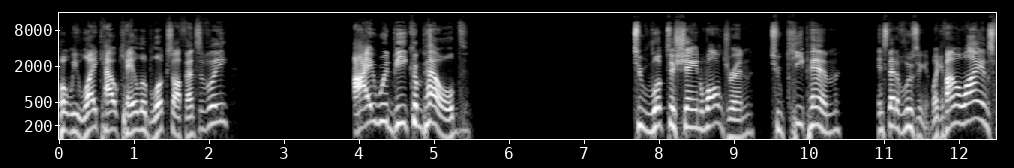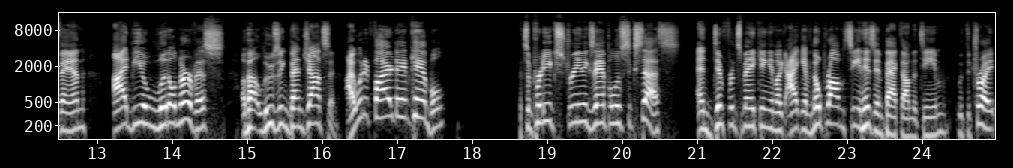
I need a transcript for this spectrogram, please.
but we like how Caleb looks offensively, I would be compelled to look to Shane Waldron to keep him instead of losing him. Like if I'm a Lions fan, I'd be a little nervous about losing Ben Johnson. I wouldn't fire Dan Campbell. It's a pretty extreme example of success and difference making. And like, I have no problem seeing his impact on the team with Detroit.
